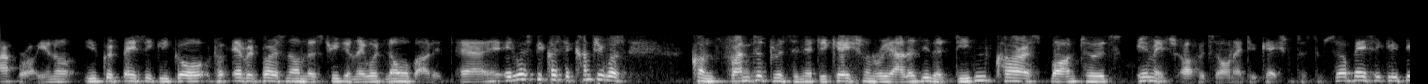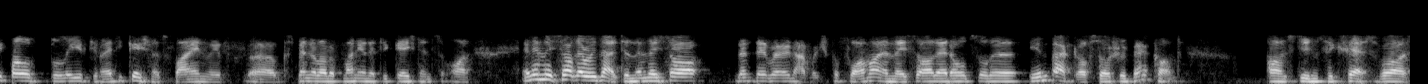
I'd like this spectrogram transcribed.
uproar. You know, you could basically go to every person on the street and they would know about it. Uh, it was because the country was confronted with an educational reality that didn't correspond to its image of its own education system. So basically, people believed, you know, education is fine. We've uh, spent a lot of money on education and so on. And then they saw the results, and then they saw that they were an average performer, and they saw that also the impact of social background on student success was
